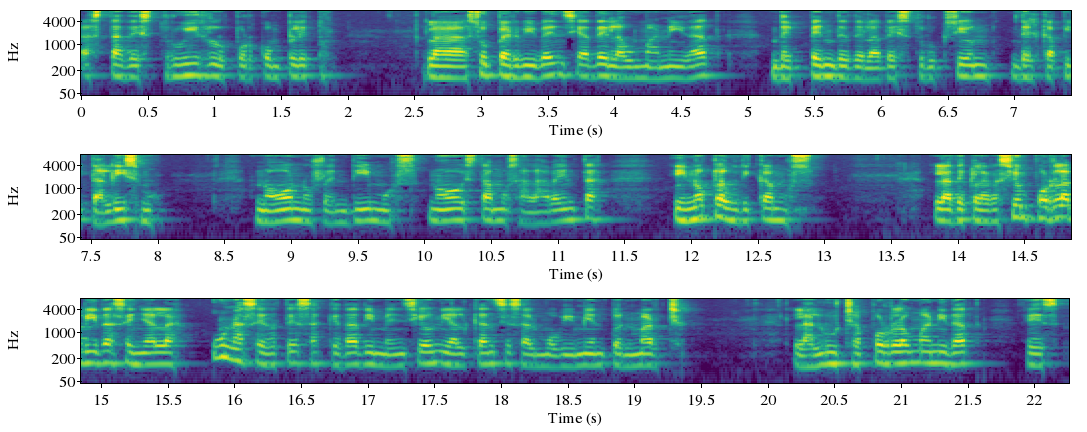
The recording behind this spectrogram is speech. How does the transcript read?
hasta destruirlo por completo. La supervivencia de la humanidad depende de la destrucción del capitalismo. No nos rendimos, no estamos a la venta y no claudicamos. La Declaración por la Vida señala una certeza que da dimensión y alcances al movimiento en marcha. La lucha por la humanidad es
